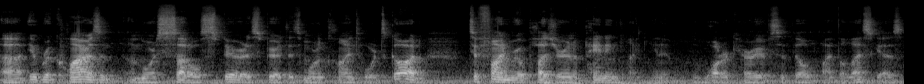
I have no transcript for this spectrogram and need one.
Uh, it requires a, a more subtle spirit, a spirit that's more inclined towards God, to find real pleasure in a painting like, you know, The Water Carrier of Seville by Velasquez.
